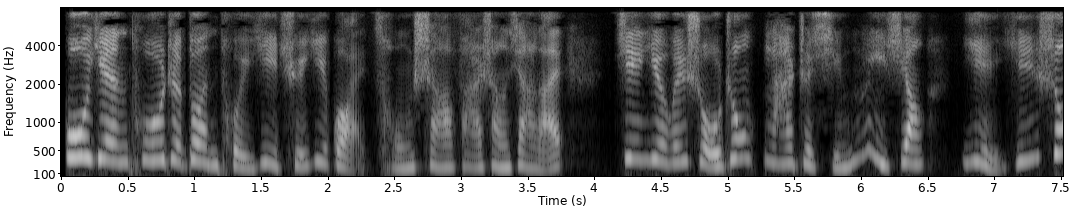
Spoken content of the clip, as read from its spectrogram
顾燕拖着断腿一瘸一拐从沙发上下来，见叶伟手中拉着行李箱。叶医生，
